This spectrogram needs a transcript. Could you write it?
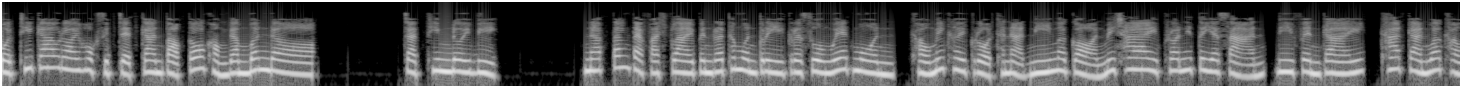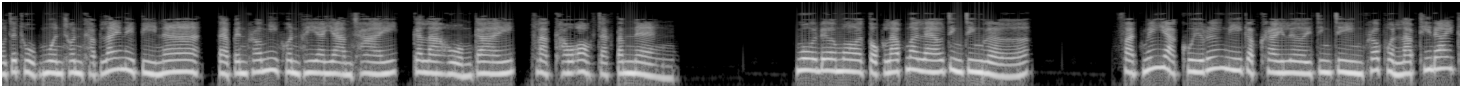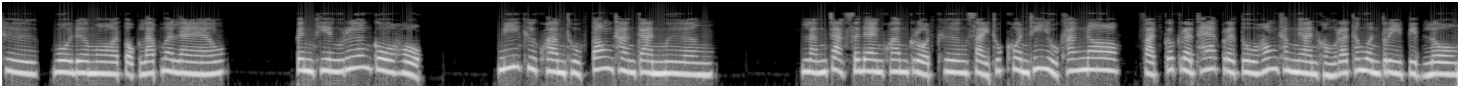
บทที่ 967 การตอบโต้ของดัมเบิลดอร์จัดทีมโดยบิก นับตั้งแต่ฟัดกลายเป็นรัฐมนตรีกระทรวงเวทมนต์ เขาไม่เคยโกรธขนาดนี้มาก่อนไม่ใช่ เพราะนิตยสาร ดีเฟนไกด์คาดการว่าเขาจะถูกมวลชนขับไล่ในปีหน้า แต่เป็นเพราะมีคนพยายามใช้ กลาโหมไกด์ผลักเขาออกจากตำแหน่งโวเดอร์มอตกลับมาแล้วจริง ๆ เหรอ ฝัดไม่อยากคุยเรื่องนี้กับใครเลยจริงๆ เพราะผลลัพธ์ที่ได้คือโวเดอร์มอร์ตกลับมาแล้ว เป็นเพียงเรื่องโกหก นี่คือความถูกต้องทางการเมือง หลังจากแสดงความโกรธเคืองใส่ทุกคนที่อยู่ข้างนอก ฝัดก็กระแทกประตูห้องทำงานของรัฐมนตรีปิดลง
